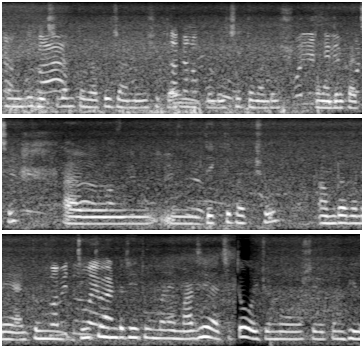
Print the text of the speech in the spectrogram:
ফ্যামিলি গেছিলাম, তোমরা তো জানোই, সেটা আমি বলেছি তোমাদের তোমাদের কাছে। আর দেখতে পাচ্ছ, আমরা মানে একদম যেহেতু আমরা যেহেতু মানে মাঝে আছি তো, ওই জন্য সেরকম ভিউ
